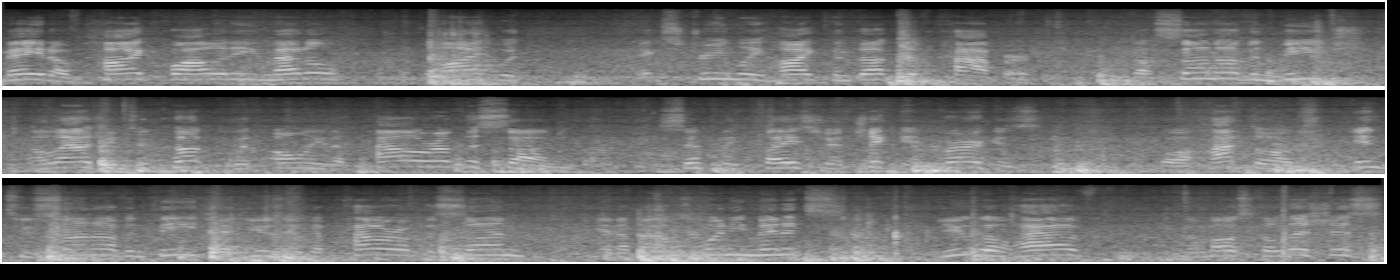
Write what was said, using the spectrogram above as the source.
Made of high quality metal lined with extremely high conductive copper. The Sun Oven Beach allows you to cook with only the power of the sun. Simply place your chicken, burgers, or hot dogs into Sun Oven Beach and using the power of the sun in about 20 minutes, you will have the most delicious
